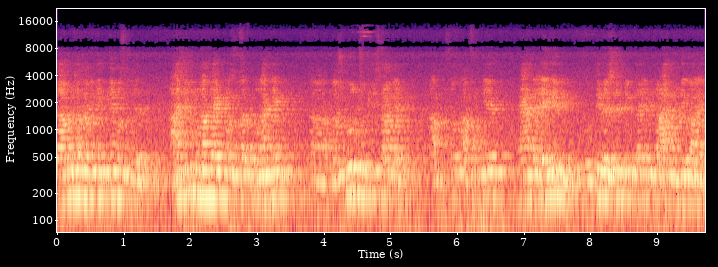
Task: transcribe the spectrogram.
दारू का कितने मसले है। आज ही पुना का एक मसला पुना के मशहूर मुफ्ती साहब है। आप तो आप उनके फ़ैन रहेंगे भी। मुफ्ती रशीद मिलता है, इनका आज वीडियो आया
